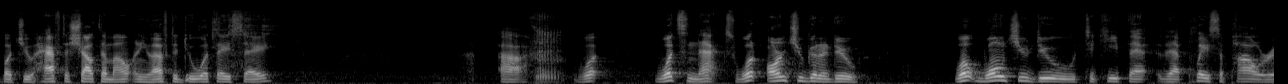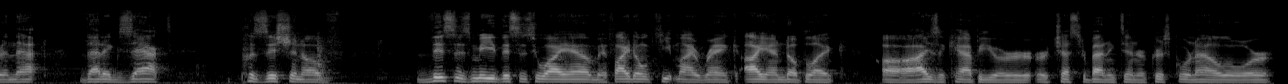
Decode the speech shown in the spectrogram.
but you have to shout them out and you have to do what they say, uh, what what's next? What aren't you going to do? What won't you do to keep that, that place of power and that that exact position of this is me, this is who I am. If I don't keep my rank, I end up like uh, Isaac Kappy or, or Chester Bennington or Chris Cornell or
